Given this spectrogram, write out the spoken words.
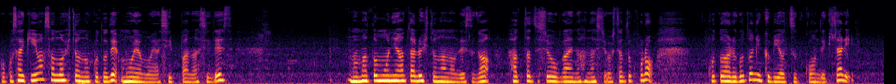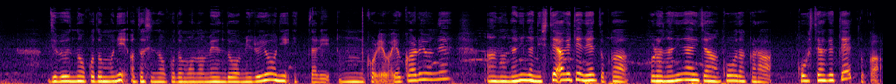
ここ最近はその人のことでモヤモヤしっぱなしです。ママ友にあたる人なのですが発達障害の話をしたところ断るごとに首を突っ込んできたり自分の子供に私の子供の面倒を見るように言ったりうんこれはよくあるよね。あの何々してあげてねとかほら何々ちゃんこうだからこうしてあげてとか、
